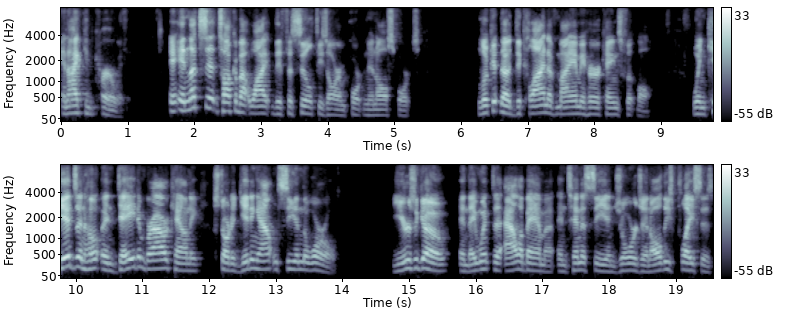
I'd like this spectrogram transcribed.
and I concur with it. And let's uh, talk about why the facilities are important in all sports. Look at the decline of Miami Hurricanes football. When kids in, in Dade and Broward County started getting out and seeing the world years ago, and they went to Alabama and Tennessee and Georgia and all these places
